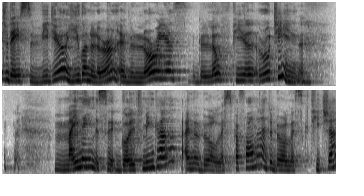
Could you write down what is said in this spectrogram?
today's video, you're gonna learn a glorious glove peel routine. My name is GoldMinka. I'm a burlesque performer and a burlesque teacher.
